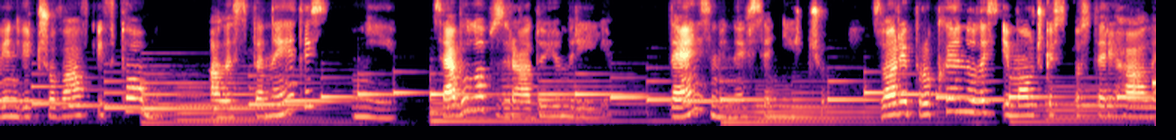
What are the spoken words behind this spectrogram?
він відчував і втому, але спинитись ні. Це було б зрадою мрії. День змінився ніччю. Зорі прокинулись і мовчки спостерігали,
